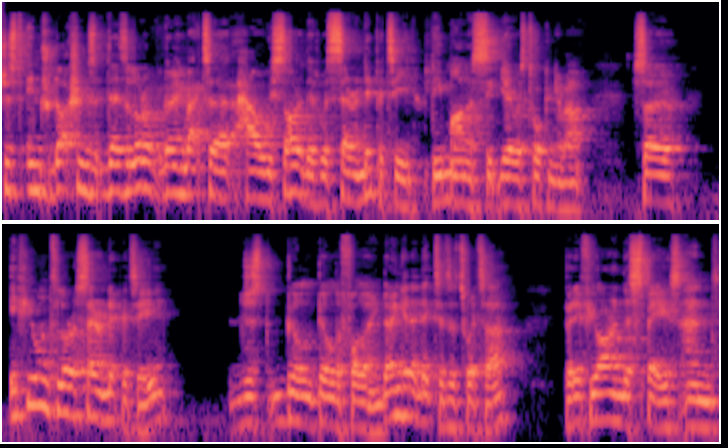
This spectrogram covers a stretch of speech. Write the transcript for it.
just introductions. There's a lot of going back to how we started this with serendipity. The Mana CEO was talking about. So if you want a lot of serendipity, just build build a following. Don't get addicted to Twitter. But if you are in this space, and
